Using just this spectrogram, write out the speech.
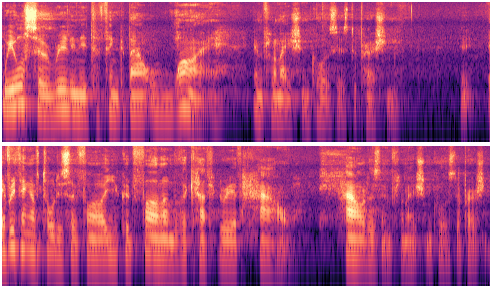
we also really need to think about why inflammation causes depression. Everything I've told you so far, you could file under the category of how. How does inflammation cause depression?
